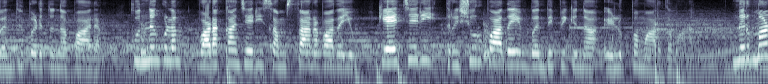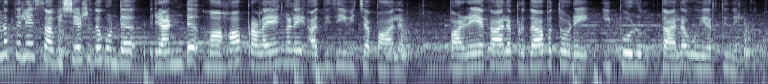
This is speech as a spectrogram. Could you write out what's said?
ബന്ധപ്പെടുത്തുന്ന പാലം കുന്നംകുളം വടക്കാഞ്ചേരി സംസ്ഥാനപാതയും കേച്ചേരി തൃശൂർ പാതയും ബന്ധിപ്പിക്കുന്ന എളുപ്പമാർഗമാണ്. നിർമ്മാണത്തിലെ സവിശേഷത കൊണ്ട് രണ്ട് മഹാപ്രളയങ്ങളെ അതിജീവിച്ച പാലം പഴയകാല പ്രതാപത്തോടെ ഇപ്പോഴും തല ഉയർത്തി നിൽക്കുന്നു.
